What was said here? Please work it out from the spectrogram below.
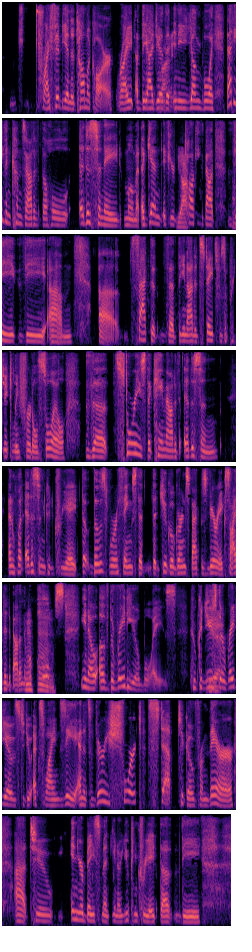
triphibian atomicar, right? The idea right. that any young boy that even comes out of the whole Edisonade moment. Again, if you're yeah. talking about the the um, uh, fact that that the United States was a particularly fertile soil, the stories that came out of Edison and what Edison could create. Th- those were things that, that Hugo Gernsback was very excited about. And there Mhm. were pulps, you know, of the radio boys who could use Yeah. their radios to do X, Y, and Z. And it's a very short step to go from there uh, to in your basement, you know, you can create the the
